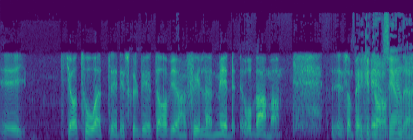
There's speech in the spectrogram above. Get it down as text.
eh jag tror att det skulle bli ett avgörande skillnad med Obama. Eh, som Vilket avseende?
